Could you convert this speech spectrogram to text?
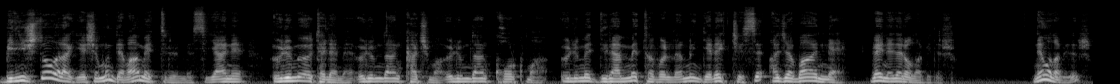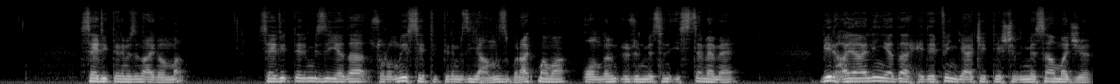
Bilinçli olarak yaşamın devam ettirilmesi yani ölümü öteleme, ölümden kaçma, ölümden korkma, ölüme direnme tavırlarının gerekçesi acaba ne ve neler olabilir? Ne olabilir? Sevdiklerimizin ayrılma, sevdiklerimizi ya da sorumlu hissettiklerimizi yalnız bırakmama, onların üzülmesini istememe, bir hayalin ya da hedefin gerçekleştirilmesi amacı,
